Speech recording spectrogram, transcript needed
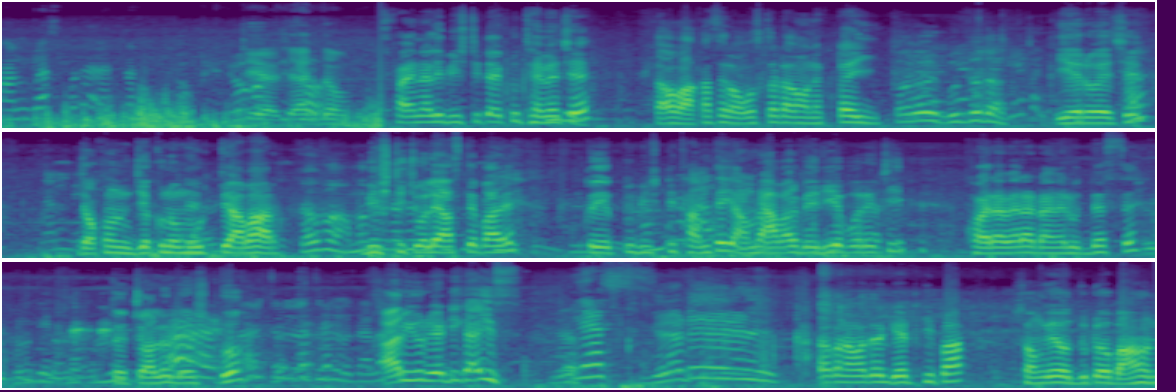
সানগ্লাস পরে আর একটা ঠিক আছে একদম। ফাইনালি বৃষ্টিটা একটু থেমেছে তাও আকাশের অবস্থাটা অনেকটাই ইয়ে রয়েছে। যখন যে কোনো মুহূর্তে আবার বৃষ্টি চলে আসতে পারে তো একটু বৃষ্টি থামতেই আমরা আবার বেরিয়ে পড়েছি খয়রাবেড়া ড্যামের উদ্দেশ্যে। তো চলো let's go are you ready guys ready তখন আমাদের গেট কিপার সঙ্গে ওর দুটো বাহন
